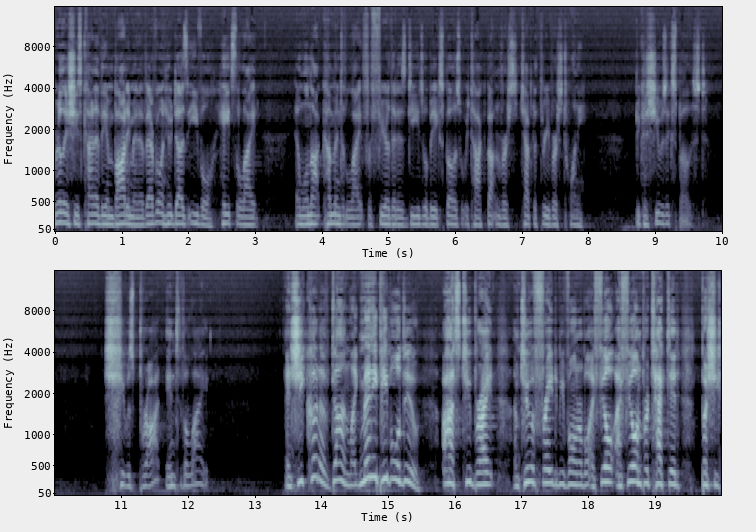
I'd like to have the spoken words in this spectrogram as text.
Really, she's kind of the embodiment of everyone who does evil hates the light and will not come into the light for fear that his deeds will be exposed. What we talked about in verse chapter 3 verse 20. Because she was exposed. She was brought into the light. And she could have done like many people will do. Ah, it's too bright. I'm too afraid to be vulnerable. I feel I feel unprotected, but she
